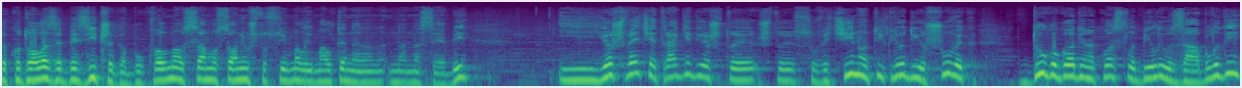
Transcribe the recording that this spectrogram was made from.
kako dolaze bez ičega, bukvalno, samo sa onim što su imali malte na, na, na sebi. I još veća je tragedija što, je, što su većina od tih ljudi još uvek dugo godina posle bili u zabludi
